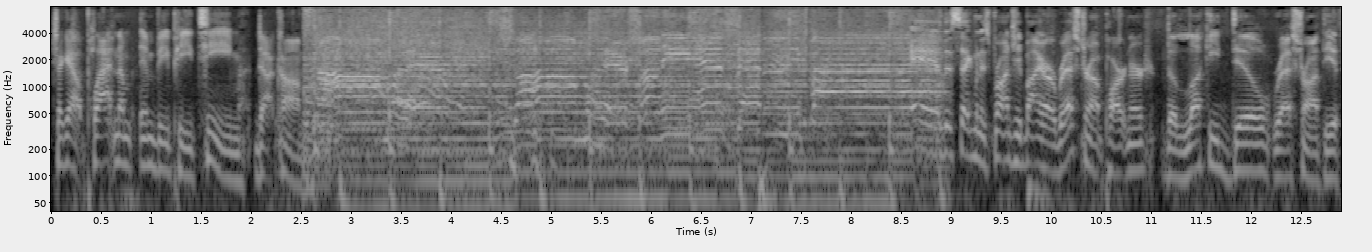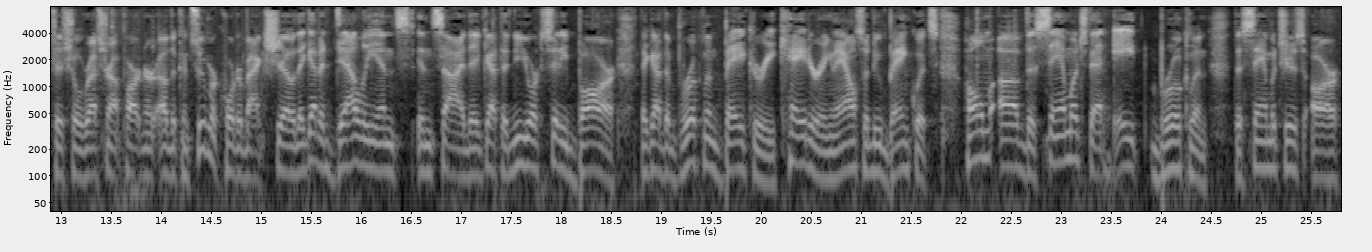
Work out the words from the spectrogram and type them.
Check out platinummvpteam.com. And this segment is brought to you by our restaurant partner, the Lucky Dill Restaurant, the official restaurant partner of the Consumer Quarterback Show. They got a deli in, inside. They've got the New York City Bar. They got the Brooklyn Bakery, catering. They also do banquets. Home of the sandwich that ate Brooklyn. The sandwiches are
